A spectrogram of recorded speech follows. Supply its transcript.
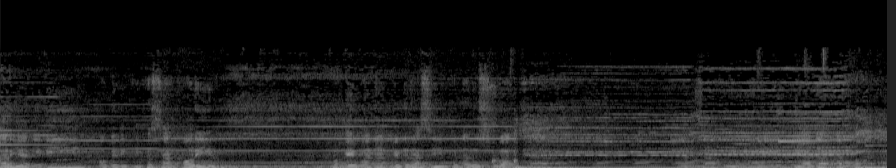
Tarian ini memiliki pesan moral bagaimana generasi penerus bangsa yang saat ini dihadapkan pada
